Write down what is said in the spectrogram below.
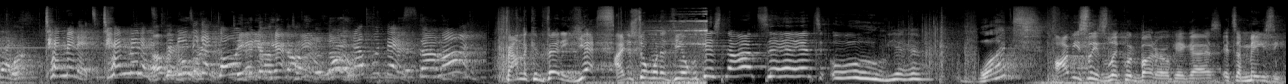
guys, 10 minutes, 10 minutes. Okay, we need to get going. Daniel, yeah, Daniel, whoa. Enough with this. Come on. Found the confetti. Yes. I just don't want to deal with this nonsense. Ooh, yeah. What? Obviously, it's liquid butter, okay, guys? It's amazing.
